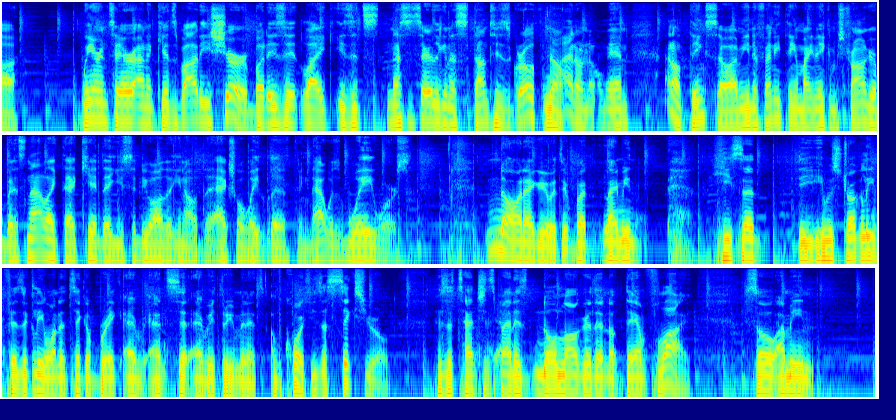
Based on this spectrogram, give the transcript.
uh, wear and tear on a kid's body? Sure, but is it like, is it necessarily gonna stunt his growth? No. I don't know, man. I don't think so. I mean, if anything, it might make him stronger, but it's not like that kid that used to do all the, you know, the actual weightlifting. That was way worse. No, and I agree with you. But I mean, he said the, he was struggling physically and wanted to take a break every, and sit every three minutes. Of course, he's a six year old. His attention span is no longer than a damn fly. So, I mean,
